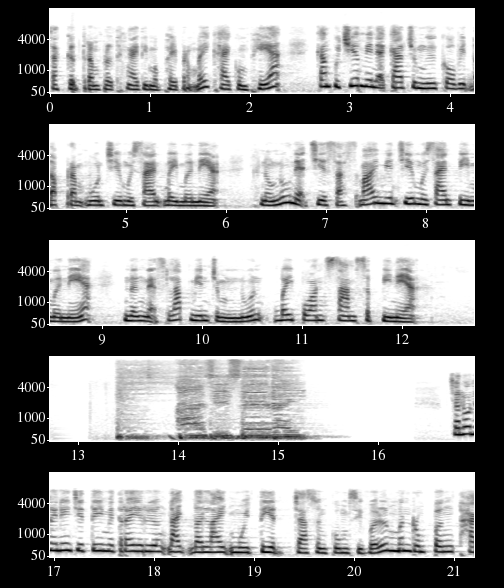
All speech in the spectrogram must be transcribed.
ចាគិតត្រឹមព្រឹកថ្ងៃទី28ខែកុម្ភៈកម្ពុជាមានអ្នកកើតជំងឺ Covid-19 ជា130,000នាក់ ក្នុងនោះអ្នកជាសះស្បើយមានជាង120,000នាក់និងអ្នកស្លាប់មានចំនួន3032នាក់ចលនានេះជាទីមេត្រីរឿងដាច់ដោយឡែកមួយទៀតចាសង្គមស៊ីវិលមិនរំពឹងថា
